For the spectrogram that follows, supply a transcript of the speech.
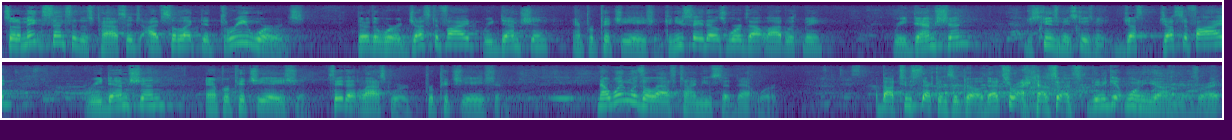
So, to make sense of this passage, I've selected three words. They're the word justified, redemption, and propitiation. Can you say those words out loud with me? Redemption, excuse me, excuse me, just, justified, redemption, and propitiation. Say that last word, propitiation. Now, when was the last time you said that word? About two seconds ago. That's right. I was, going to get one of you on this, right?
